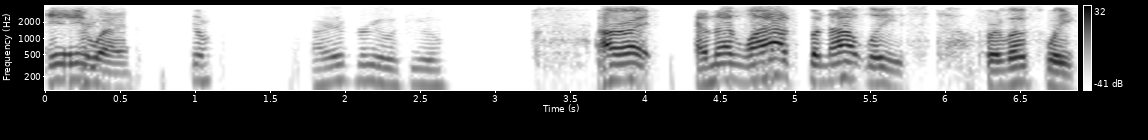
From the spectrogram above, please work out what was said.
anyway, I agree with you. all right. And then last but not least, for this week,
